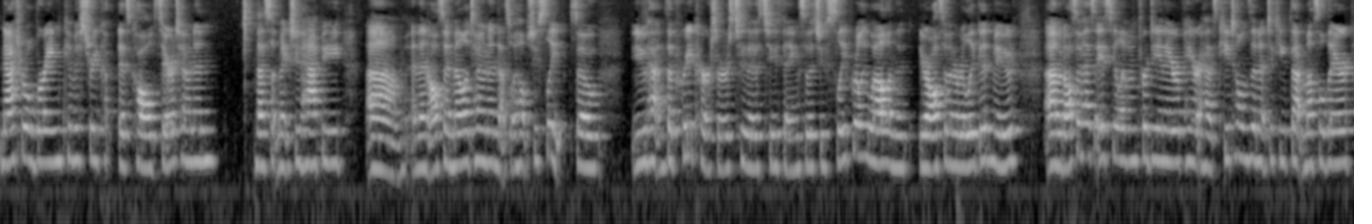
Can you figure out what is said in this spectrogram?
natural brain chemistry, it's called serotonin. That's what makes you happy. Um, and then also melatonin, that's what helps you sleep. So you have the precursors to those two things so that you sleep really well and you're also in a really good mood. Um, it also has AC11 for DNA repair. It has ketones in it to keep that muscle there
